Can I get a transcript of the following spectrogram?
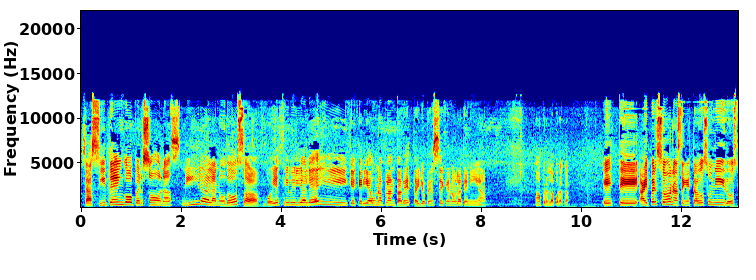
O sea, sí tengo personas, mira la nodosa, voy a escribirle a Leri que quería una planta de esta y yo pensé que no la tenía. Vamos a ponerla por acá. Este, hay personas en Estados Unidos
